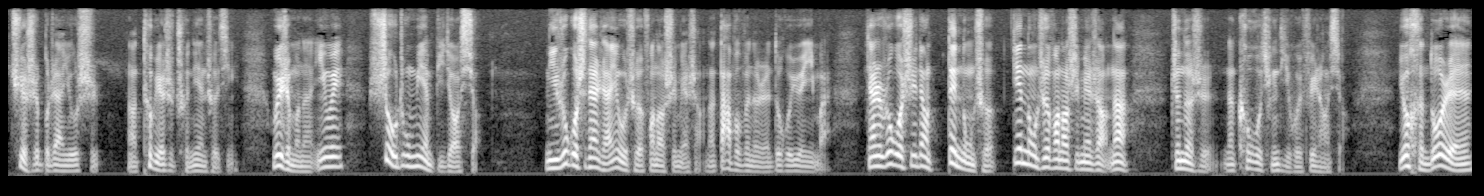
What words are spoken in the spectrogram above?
确实不占优势啊，特别是纯电车型，为什么呢？因为受众面比较小。你如果是台燃油车放到市面上，那大部分的人都会愿意买，但是如果是一辆电动车，电动车放到市面上，那真的是那客户群体会非常小，有很多人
